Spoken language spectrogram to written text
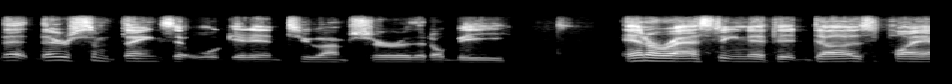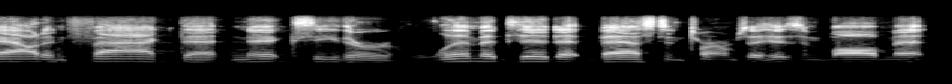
th- there's some things that we'll get into, I'm sure, that'll be interesting if it does play out. In fact, that Nick's either limited at best in terms of his involvement,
